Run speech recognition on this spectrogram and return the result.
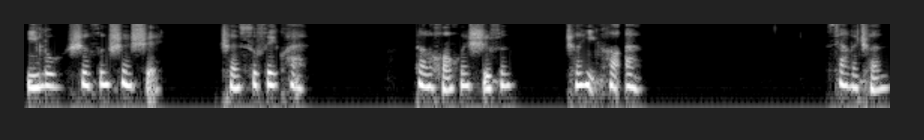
一路顺风顺水，船速飞快。到了黄昏时分，船已靠岸。下了船，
